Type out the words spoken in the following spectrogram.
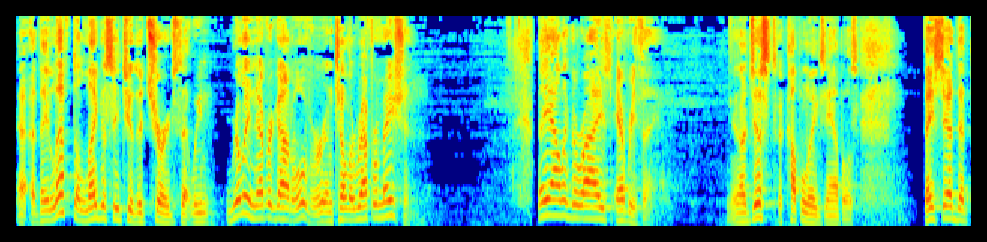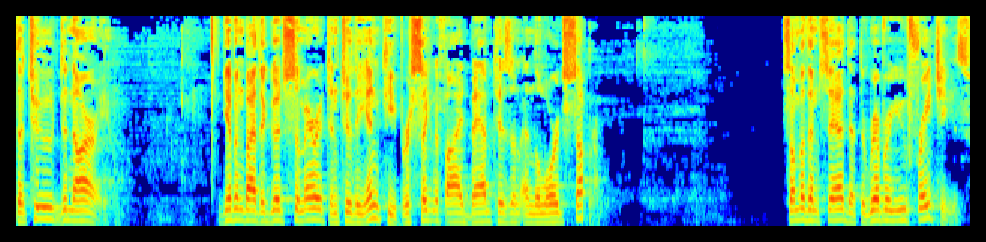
Uh, they left a legacy to the church that we really never got over until the Reformation. They allegorized everything. You know, just a couple of examples. They said that the two denarii given by the Good Samaritan to the innkeeper signified baptism and the Lord's Supper. Some of them said that the river Euphrates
